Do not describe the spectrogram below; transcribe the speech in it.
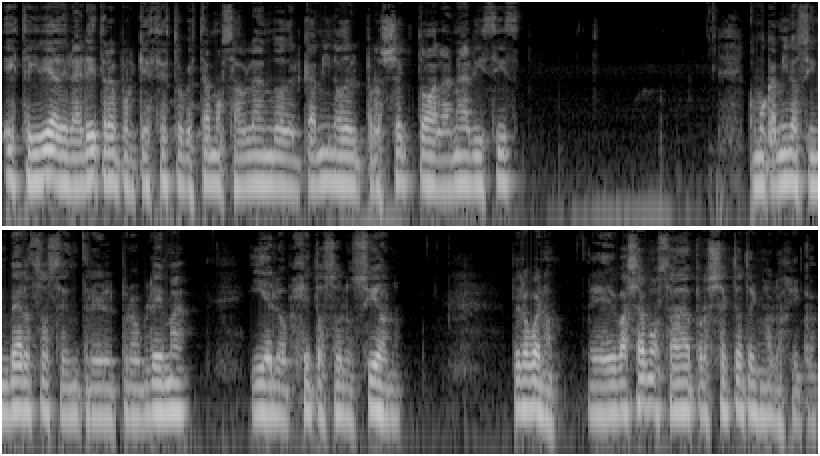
esta idea de la letra porque es esto que estamos hablando del camino del proyecto al análisis como caminos inversos entre el problema y el objeto solución. Pero bueno, eh, vayamos a proyecto tecnológico.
